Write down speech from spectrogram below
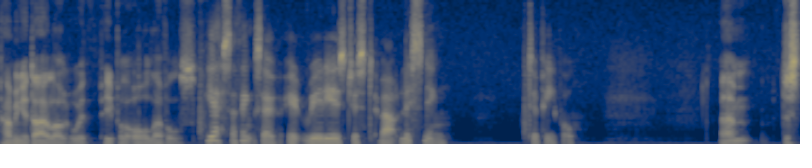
having a dialogue with people at all levels? Yes, I think so. It really is just about listening to people. Um, just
